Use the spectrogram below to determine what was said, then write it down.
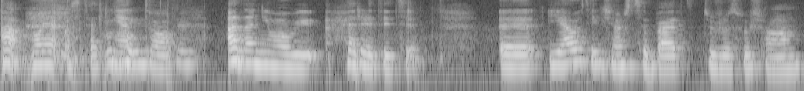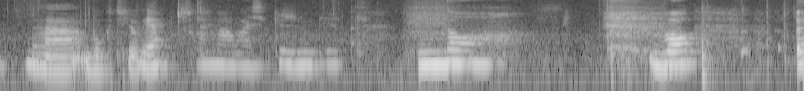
A, moja ostatnia to Anonimowi Heretycy. Y, Ja o tej książce bardzo dużo słyszałam na BookTubie. Złamałaś grzbiet. No, bo, y,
